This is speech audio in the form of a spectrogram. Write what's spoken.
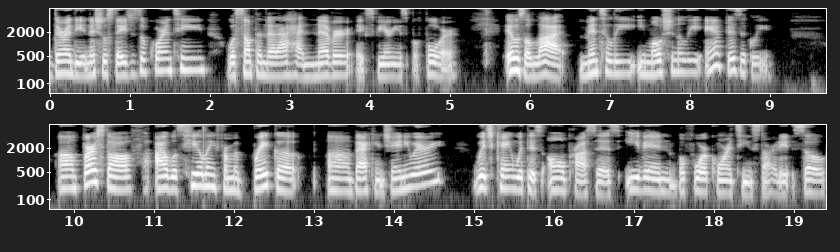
during the initial stages of quarantine was something that I had never experienced before it was a lot mentally, emotionally, and physically. Um, first off, I was healing from a breakup um, back in January, which came with its own process even before quarantine started. So,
